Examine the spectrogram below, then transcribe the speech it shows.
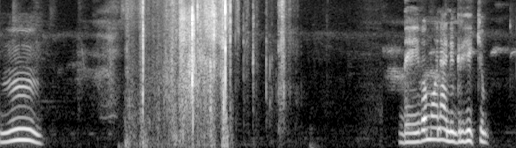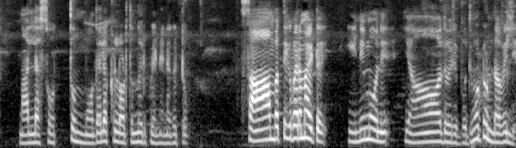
ഉം. ദൈവം അനുഗ്രഹിക്കും. നല്ല സ്വത്തും മുതലൊക്കെ ഉള്ളിടത്തുനിന്ന് ഒരു പെണ്ണിനെ കിട്ടും. സാമ്പത്തികപരമായിട്ട് ഇനി മോന് യാതൊരു ബുദ്ധിമുട്ടും ഉണ്ടാവില്ല.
